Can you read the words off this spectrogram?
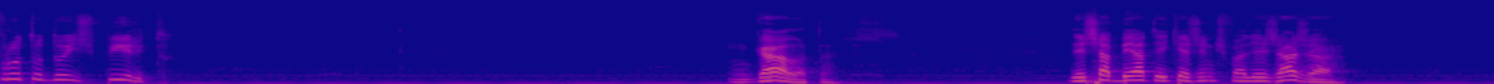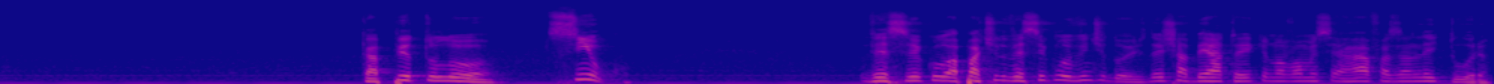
fruto do Espírito. Em Gálatas. Deixa aberto aí que a gente vai ler já já. capítulo 5, versículo, a partir do versículo 22. Deixa aberto aí que nós vamos encerrar fazendo leitura.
